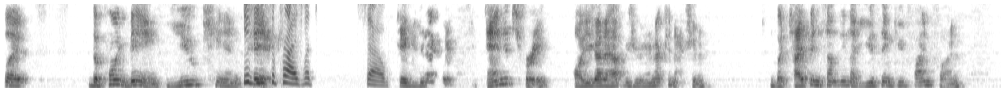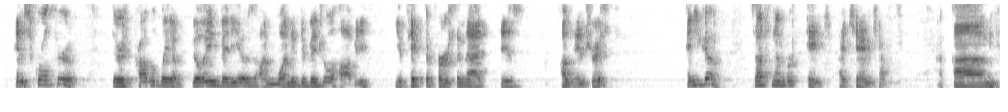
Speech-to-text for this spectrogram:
But the point being, you can You'd be surprised what. So exactly, and it's free. All you got to have is your internet connection. But type in something that you think you'd find fun, and scroll through. There's probably a billion videos on one individual hobby. You pick the person that is of interest, and you go. So that's number eight. I can count. Um,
